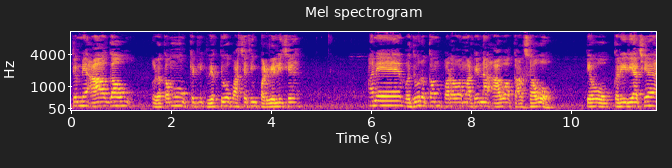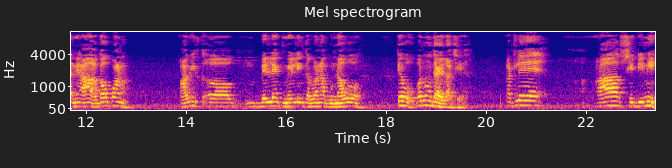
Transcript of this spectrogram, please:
તેમને આ અગાઉ રકમો કેટલીક વ્યક્તિઓ પાસેથી પડવેલી છે અને વધુ રકમ પડાવવા માટેના આવા કારસાઓ તેઓ કરી રહ્યા છે અને આ અગાઉ પણ આવી બેલેક મેલિંગ કરવાના ગુનાઓ તેઓ ઉપર નોંધાયેલા છે. એટલે આ સીડીની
